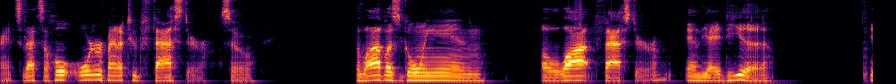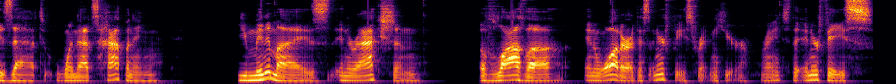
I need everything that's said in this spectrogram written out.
Right, so that's a whole order of magnitude faster. So the lava's going in a lot faster, and the idea is that when that's happening, you minimize interaction of lava and water at this interface right in here, right? The interface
